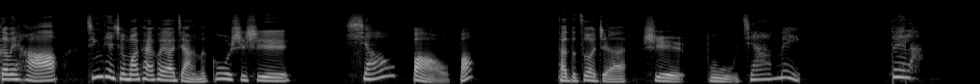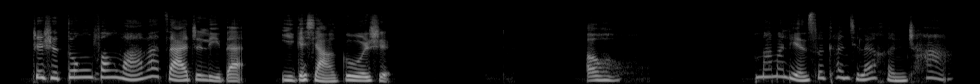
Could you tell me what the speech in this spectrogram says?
各位好，今天熊猫太后要讲的故事是《小宝宝》，它的作者是卜佳妹。对了，这是《东方娃娃》杂志里的一个小故事。哦，妈妈脸色看起来很差，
